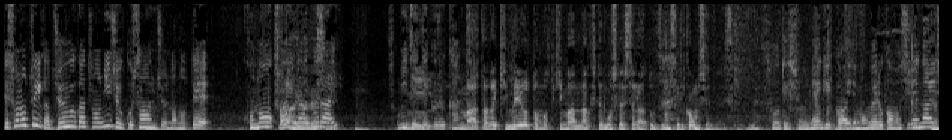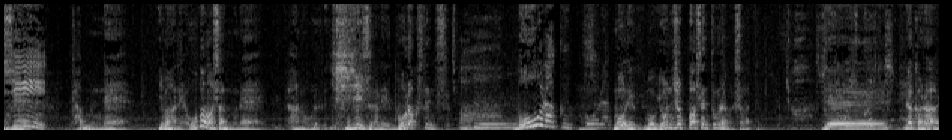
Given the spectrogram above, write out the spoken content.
でその次が10月の2930なので、うん、この間ぐらい、に出てくる感じ。まあただ決めようと思って決まんなくてもしかしたら後ずれするかもしれないですけどね、はい、そうですよね。議会で揉めるかもしれないし、ね、多分ね今ねオバマさんのねあの支持率がね暴落してるんですよ。暴落？もうねもう40%ぐらいまで下がってるでだから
